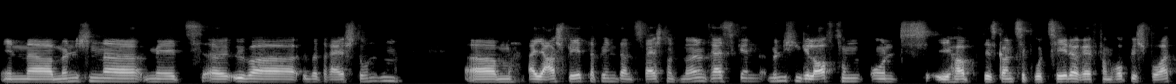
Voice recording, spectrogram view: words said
in äh, München äh, mit äh, über, über drei Stunden. Ähm, ein Jahr später bin ich dann zwei Stunden 39 in München gelaufen und ich habe das ganze Prozedere vom Hobbysport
